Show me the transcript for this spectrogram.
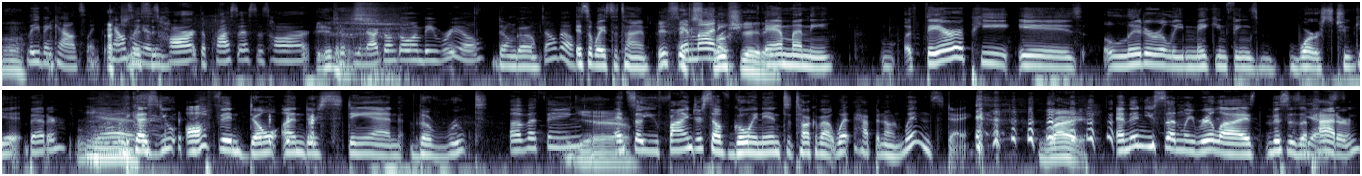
Ugh. Leaving counseling. Counseling is hard. The process is hard. It if is. you're not gonna go and be real, Don't go. don't go. It's a waste of time. It's and money. excruciating. and money. Therapy is literally making things worse to get better yeah. because you often don't understand the root of a thing. Yeah. And so you find yourself going in to talk about what happened on Wednesday. right. and then you suddenly realize this is a Yes. pattern.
